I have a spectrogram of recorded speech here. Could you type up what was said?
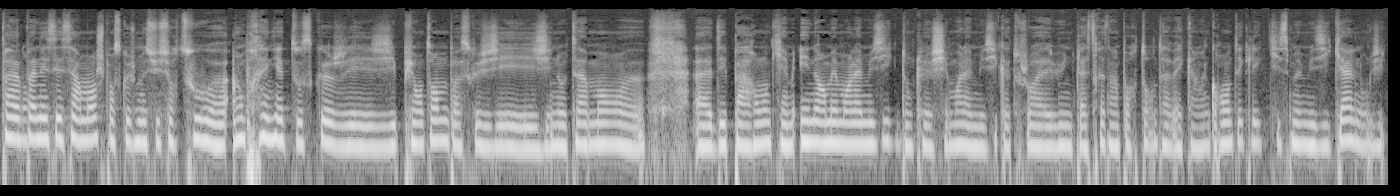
pas, non. pas nécessairement. Je pense que je me suis surtout euh, imprégnée de tout ce que j'ai pu entendre parce que j'ai notamment euh, euh, des parents qui aiment énormément la musique. Donc euh, chez moi, la musique a toujours eu une place très importante avec un grand éclectisme musical. Donc j'ai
